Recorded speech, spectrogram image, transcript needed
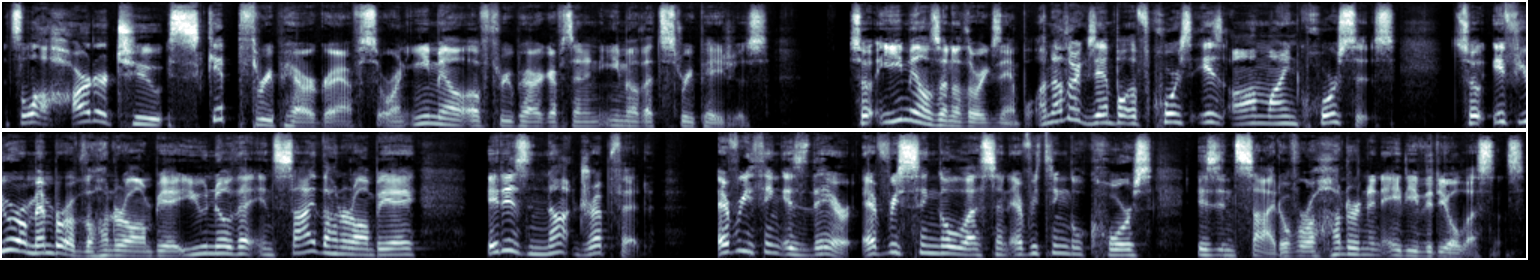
It's a lot harder to skip three paragraphs or an email of three paragraphs than an email that's three pages. So, email is another example. Another example, of course, is online courses. So, if you're a member of the $100 MBA, you know that inside the $100 MBA, it is not drip fed. Everything is there. Every single lesson, every single course is inside. Over 180 video lessons.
